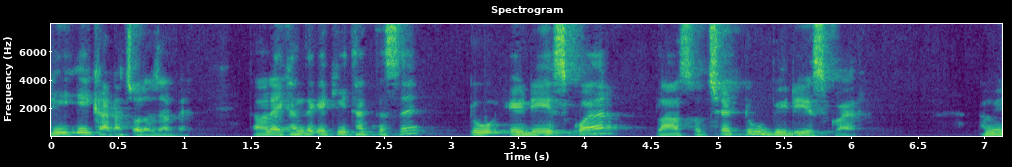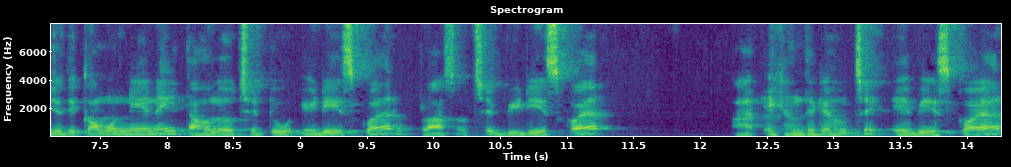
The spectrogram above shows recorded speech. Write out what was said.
DE কাটা চলে যাবে। তাহলে এখান থেকে কি থাকতেছে? টু এডি স্কোয়ার প্লাস হচ্ছে টু বিডি স্কোয়ার আমি যদি কমন নিয়ে নেই, তাহলে হচ্ছে টু এডি স্কোয়ার প্লাস হচ্ছে বিডি স্কোয়ার আর এখান থেকে হচ্ছে এ বি স্কোয়ার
